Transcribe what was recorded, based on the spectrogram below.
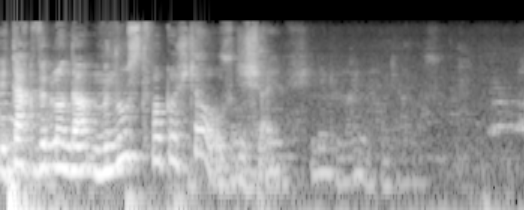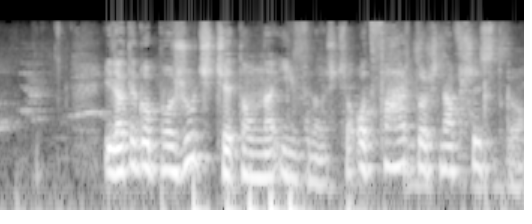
I tak wygląda mnóstwo kościołów dzisiaj. I dlatego porzućcie tą naiwność, tą otwartość na wszystko,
